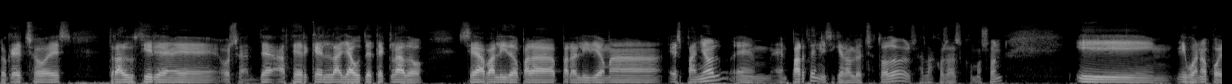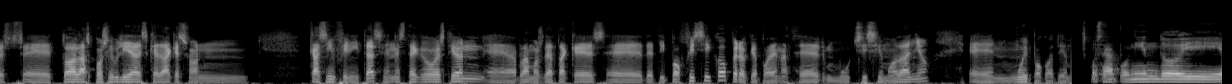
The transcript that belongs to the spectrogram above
lo que he hecho es traducir eh, o sea de hacer que el layout de teclado sea válido para, para el idioma español en, en, parte ni siquiera lo he hecho todo o sea las cosas como son Y, y bueno, pues eh, todas las posibilidades que da que son casi infinitas. En esta cuestión eh, hablamos de ataques eh, de tipo físico, pero que pueden hacer muchísimo daño en muy poco tiempo. O sea, poniendo y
